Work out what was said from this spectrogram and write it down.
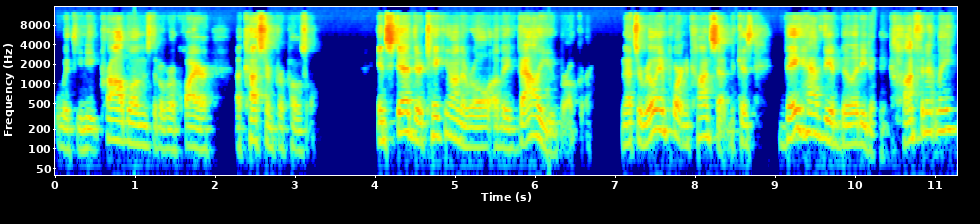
with unique problems that will require a custom proposal. Instead, they're taking on the role of a value broker. And that's a really important concept because they have the ability to confidently,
